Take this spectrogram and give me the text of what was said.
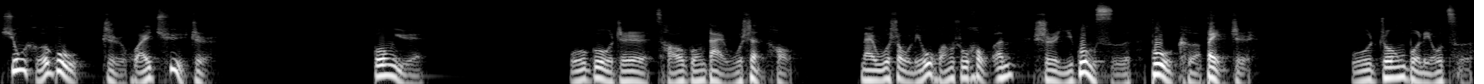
兄何故只怀去志？”公曰：“吾故知曹公待吾甚厚，乃吾受刘皇叔厚恩，是以共死，不可背之。吾终不留此，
